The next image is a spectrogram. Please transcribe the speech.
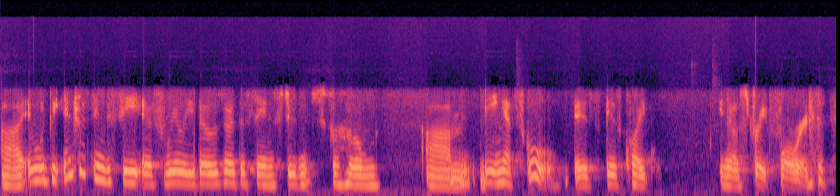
Uh, it would be interesting to see if really those are the same students for whom um, being at school is is quite you know straightforward.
